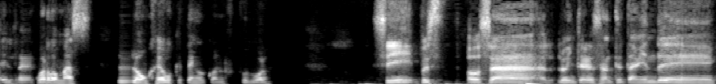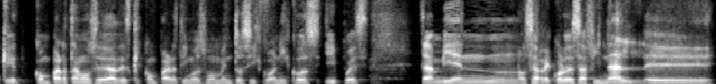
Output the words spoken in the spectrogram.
el recuerdo más longevo que tengo con el fútbol. Sí, pues, o sea, lo interesante también de que compartamos edades, que compartimos momentos icónicos y pues también, o sea, recuerdo esa final. Eh,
